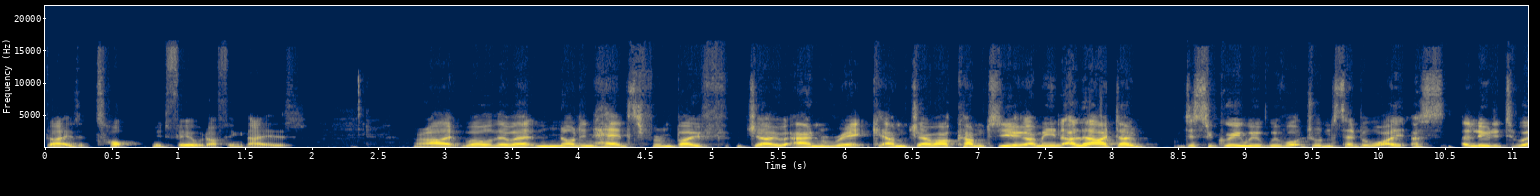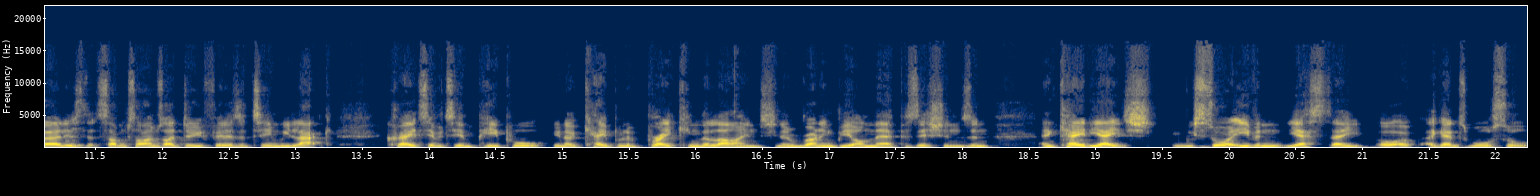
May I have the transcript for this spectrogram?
that is a top midfield. I think that is. All right. Well, there were nodding heads from both Joe and Rick. Um, Joe, I'll come to you. I mean, I, I don't disagree with, with what Jordan said, but what I alluded to earlier is that sometimes I do feel as a team we lack creativity and people, you know, capable of breaking the lines, you know, running beyond their positions. And and KDH, we saw it even yesterday or against Warsaw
